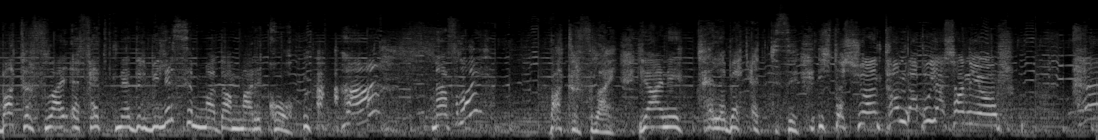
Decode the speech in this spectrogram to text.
butterfly efekt nedir bilirsin Madame Mariko. ha? Ne fly? Butterfly yani kelebek etkisi. İşte şu an tam da bu yaşanıyor. Ha.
